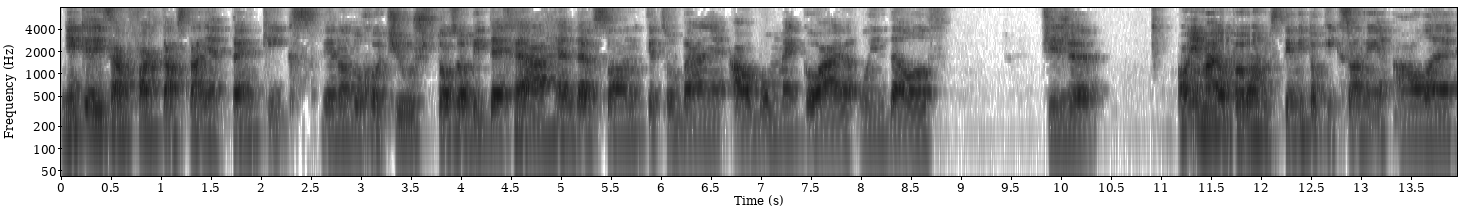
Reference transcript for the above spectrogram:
niekedy sa fakt tam stane ten kicks, jednoducho, či už to zrobí Decha a Henderson, keď sú v brane, alebo Maguire, Lindelof. Čiže oni majú problém s týmito kiksami, ale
